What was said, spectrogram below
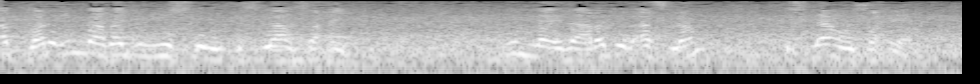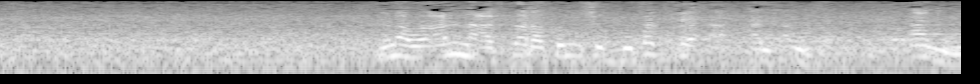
أكبر إلا رجل يسلم إسلام صحيح. إلا إذا رجل أسلم إسلام صحيح. هنا وأن أكثركم شد بفتح الهمزه أن.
